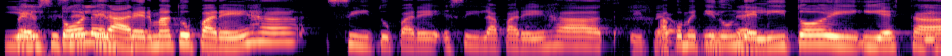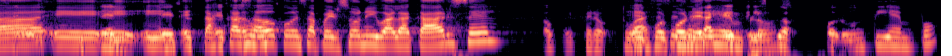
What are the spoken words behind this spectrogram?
y Pero si se te enferma tu pareja, si tu pare si la pareja ha cometido un delito y, está eh, eh, eh, estás casado con esa persona y va a la cárcel. pero tú haces por poner ejemplos por un tiempo.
